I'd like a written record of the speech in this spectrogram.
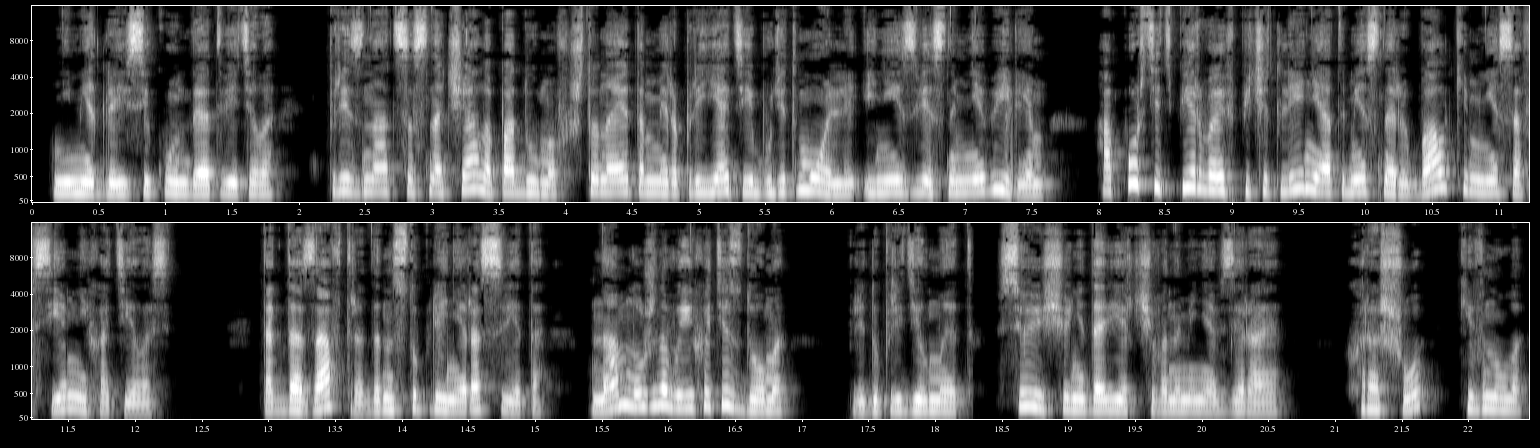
— немедля и секунды ответила Признаться сначала, подумав, что на этом мероприятии будет Молли и неизвестный мне Уильям, а портить первое впечатление от местной рыбалки мне совсем не хотелось. Тогда завтра, до наступления рассвета, нам нужно выехать из дома, предупредил Мэт, все еще недоверчиво на меня взирая. Хорошо, кивнула,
